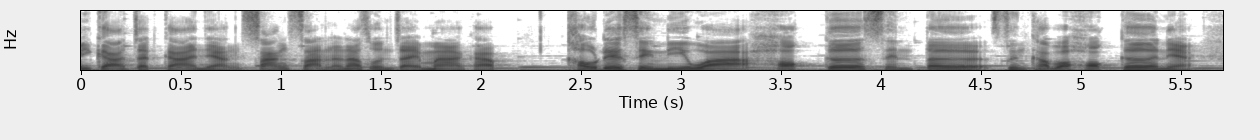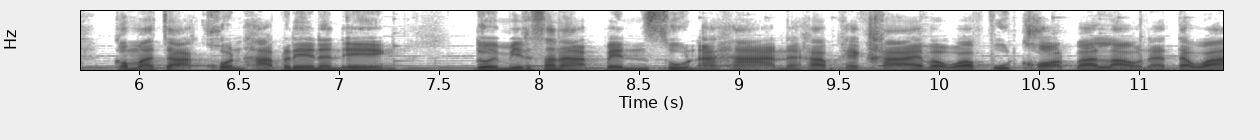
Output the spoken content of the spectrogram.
มีการจัดการอย่างสร้างสรรค์และน่าสนใจมากครับเขาเรียกสิ่งนี้ว่า Hawker Center ซึ่งคำว่า Hawker เนี่ยก็มาจากคนหาบเร่นั่นเอง โดยมีลักษณะเป็นศูนย์อาหารนะครับคล้ายๆ แบบว่าฟู้ดคอร์ทบ้านเรานะแต่ว่า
